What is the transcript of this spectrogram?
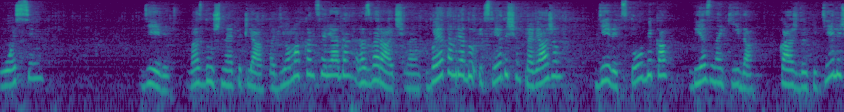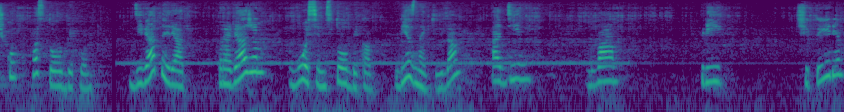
8, 9. Воздушная петля подъема в конце ряда. Разворачиваем. В этом ряду и в следующем провяжем 9 столбиков без накида. В каждую петелечку по столбику. Девятый ряд провяжем 8 столбиков без накида. 1, 2, 3, 4,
